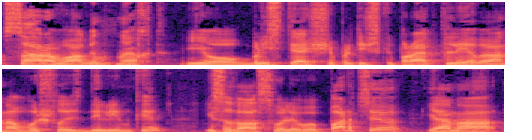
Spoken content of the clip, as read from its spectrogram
Сара Вагенкнехт, ее блестящий политический проект «Левый», она вышла из Делинки и создала свою левую партию, и она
